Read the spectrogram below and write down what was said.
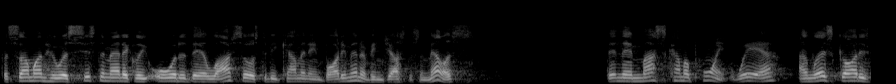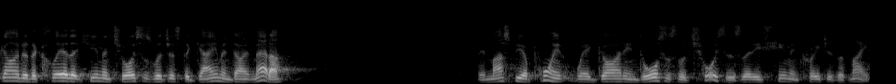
for someone who has systematically ordered their life so as to become an embodiment of injustice and malice, then there must come a point where, unless God is going to declare that human choices were just a game and don't matter, there must be a point where God endorses the choices that his human creatures have made.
